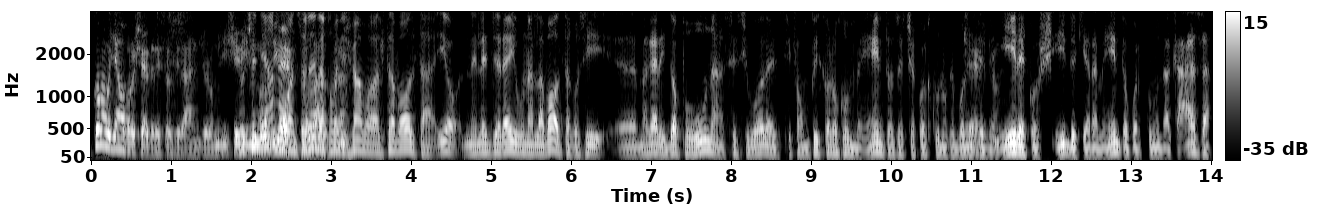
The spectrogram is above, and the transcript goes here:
Come vogliamo procedere stasera, Angelo? Mi dicevi in modo Procediamo, diverso Antonella, dall'altra? come dicevamo l'altra volta, io ne leggerei una alla volta, così eh, magari dopo una, se si vuole, si fa un piccolo commento, se c'è qualcuno che vuole Certo. intervenire, con Shid chiaramente, o qualcuno da casa.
